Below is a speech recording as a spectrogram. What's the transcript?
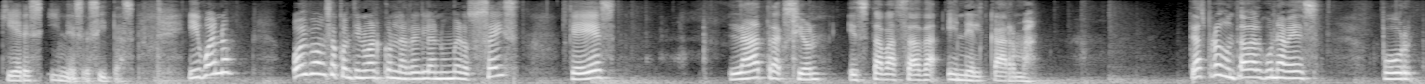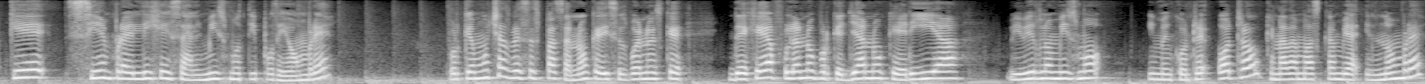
quieres y necesitas. Y bueno, hoy vamos a continuar con la regla número 6, que es la atracción está basada en el karma. ¿Te has preguntado alguna vez por qué siempre eliges al mismo tipo de hombre? Porque muchas veces pasa, ¿no? Que dices, bueno, es que dejé a fulano porque ya no quería vivir lo mismo y me encontré otro que nada más cambia el nombre,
